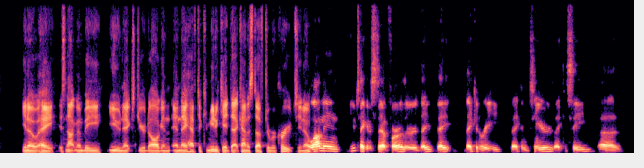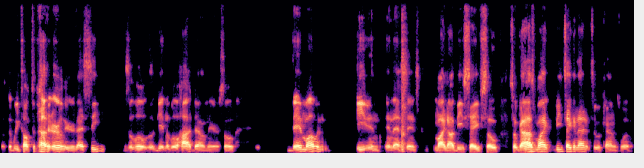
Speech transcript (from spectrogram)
you know, hey, it's not going to be you next year, dog. And, and they have to communicate that kind of stuff to recruits, you know? Well, I mean, you take it a step further. They, they, they can read, they can hear, they can see. Uh, we talked about it earlier. That seat is a little getting a little hot down there. So Dan Mullen even in that sense might not be safe. So so guys might be taking that into account as well.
